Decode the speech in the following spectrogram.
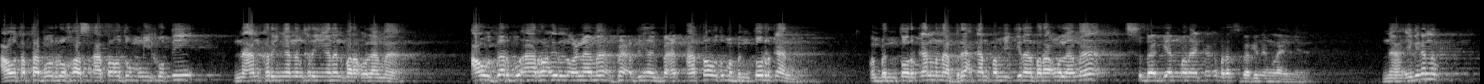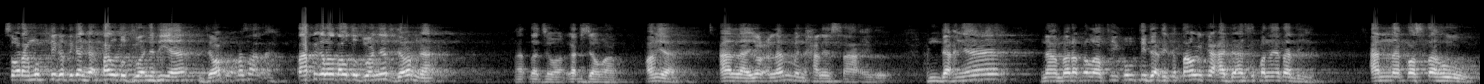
Au tatabur rukhas atau untuk mengikuti na'am keringanan-keringanan para ulama. Au darbu ara'il ulama ba'dihha ba'd atau untuk membenturkan membenturkan menabrakkan pemikiran para ulama sebagian mereka kepada sebagian yang lainnya. Nah, ini kan Seorang mufti ketika nggak tahu tujuannya dia, jawab enggak masalah. Tapi kalau tahu tujuannya dijawab enggak? Enggak jawab, enggak dijawab. Paham ya? Alla yu'lam min halis sa'il. Hendaknya na barakallahu fikum tidak diketahui keadaan si penanya tadi. Anna qastahu,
